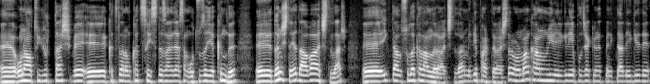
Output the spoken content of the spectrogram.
e, 16 yurttaş ve e, katılan avukat sayısı da zannedersem 30'a yakındı. E, Danıştay'a dava açtılar. Ee, ilk daha sulak alanları açtılar. Milli parkları açtılar. Orman kanunu ile ilgili yapılacak yönetmeliklerle ilgili de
